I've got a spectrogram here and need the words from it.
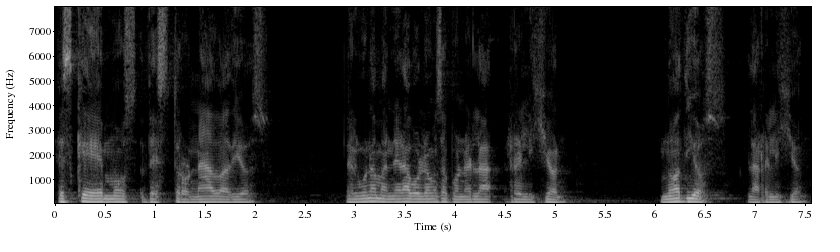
es que hemos destronado a Dios. De alguna manera volvemos a poner la religión, no a Dios, la religión,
